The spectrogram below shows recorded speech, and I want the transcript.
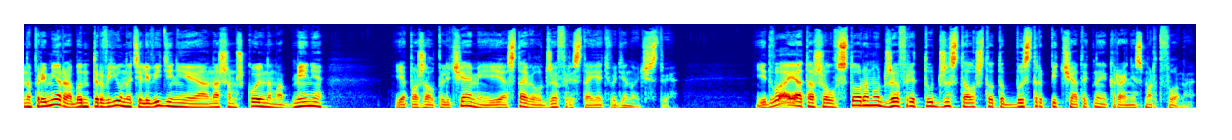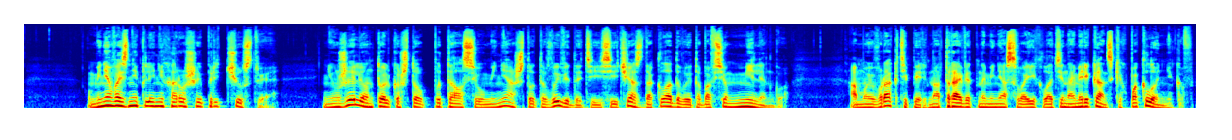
Например, об интервью на телевидении о нашем школьном обмене». Я пожал плечами и оставил Джеффри стоять в одиночестве. Едва я отошел в сторону, Джеффри тут же стал что-то быстро печатать на экране смартфона. У меня возникли нехорошие предчувствия. Неужели он только что пытался у меня что-то выведать и сейчас докладывает обо всем Миллингу? А мой враг теперь натравит на меня своих латиноамериканских поклонников.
